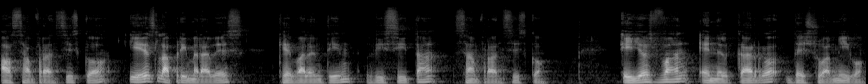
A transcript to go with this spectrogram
a San Francisco y es la primera vez que Valentín visita San Francisco. Ellos van en el carro de su amigo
